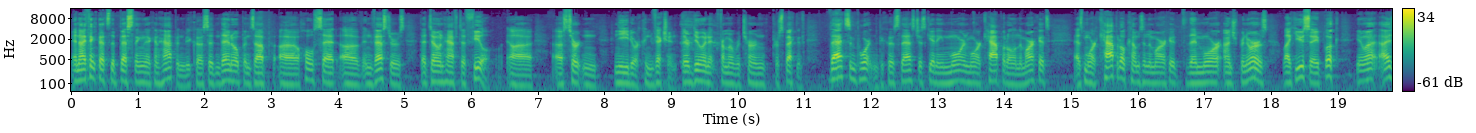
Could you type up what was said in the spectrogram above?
And I think that's the best thing that can happen because it then opens up a whole set of investors that don't have to feel uh, a certain need or conviction. They're doing it from a return perspective. That's important because that's just getting more and more capital in the markets. As more capital comes in the market, then more entrepreneurs like you say, look, you know what, I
